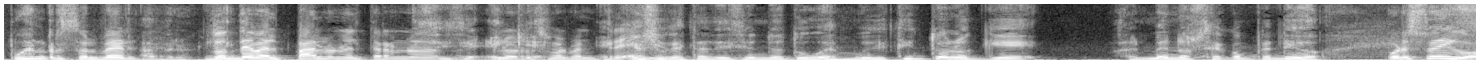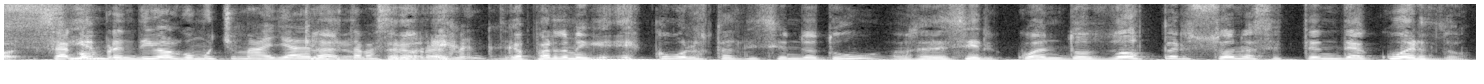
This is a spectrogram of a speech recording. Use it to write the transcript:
pueden resolver Ah, que- dónde va el palo en el terreno, Sí, lo que- resuelvan es entre que Eso ellos. que estás diciendo tú es muy distinto a lo que al menos se ha comprendido. Por eso digo, se ha comprendido algo mucho más allá de lo que está pasando pero es- realmente. Gaspar Domínguez, es como lo estás diciendo tú, o sea, es decir, cuando dos personas estén de acuerdo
